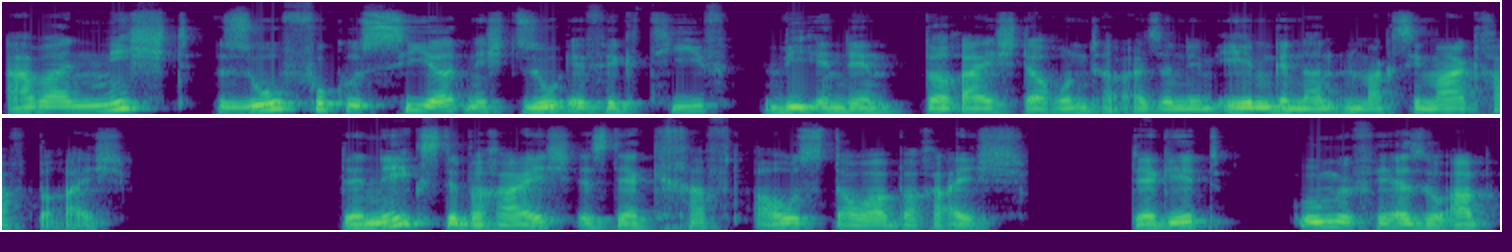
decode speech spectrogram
aber nicht so fokussiert, nicht so effektiv wie in dem Bereich darunter, also in dem eben genannten Maximalkraftbereich. Der nächste Bereich ist der Kraftausdauerbereich. Der geht ungefähr so ab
